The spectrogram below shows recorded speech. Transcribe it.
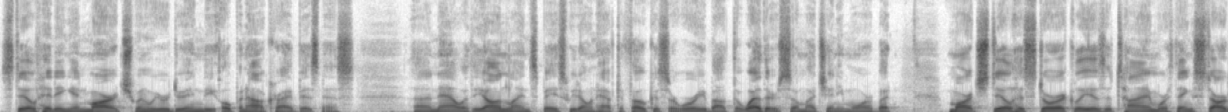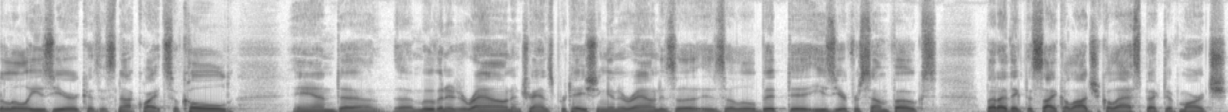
still hitting in March when we were doing the open outcry business. Uh, now, with the online space, we don't have to focus or worry about the weather so much anymore. But March still historically is a time where things start a little easier because it's not quite so cold, and uh, uh, moving it around and transportation it around is a, is a little bit uh, easier for some folks. But I think the psychological aspect of March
